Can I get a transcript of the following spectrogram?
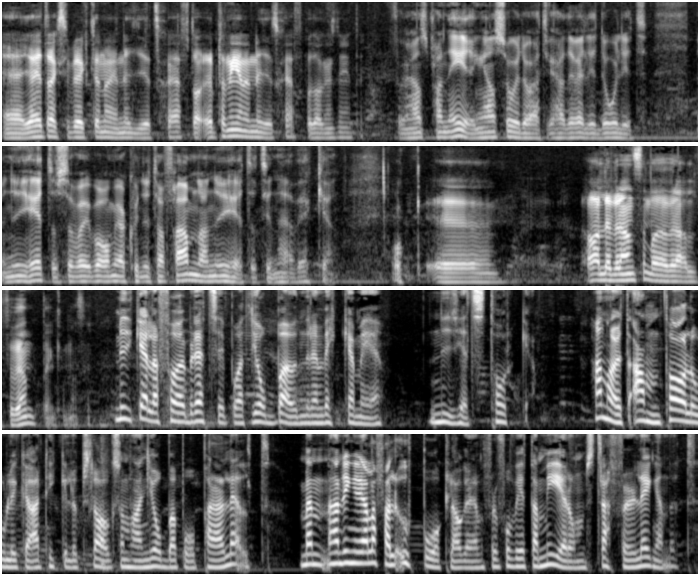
Eh, Jag heter Axel Björklund och är nyhetschef, planerande nyhetschef på Dagens Nyheter. För hans planering, han såg då att vi hade väldigt dåligt med nyheter. Så det var ju bara om jag kunde ta fram några nyheter till den här veckan. Och eh, ja, leveransen var över all förväntan kan man säga. Mikael har förberett sig på att jobba under en vecka med nyhetstorka. Han har ett antal olika artikeluppslag som han jobbar på parallellt. Men han ringer i alla fall upp åklagaren för att få veta mer om strafföreläggandet.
